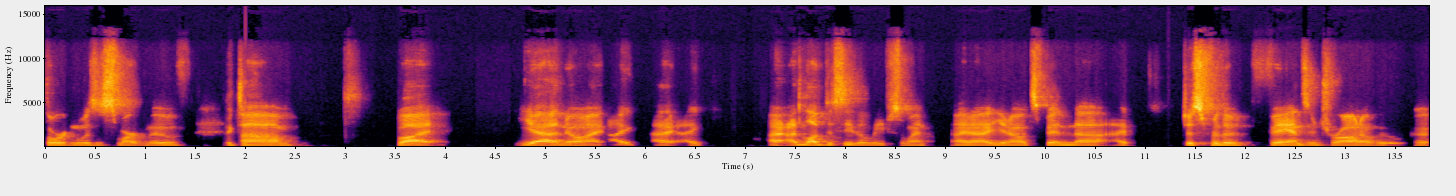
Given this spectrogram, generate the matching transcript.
Thornton was a smart move. Big time. Um, but yeah, no, I, I, I, I, I'd love to see the Leafs win. I, I you know, it's been, uh, I, just for the fans in Toronto who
